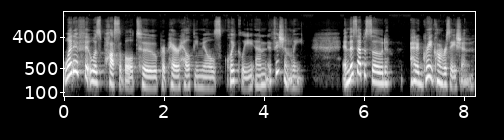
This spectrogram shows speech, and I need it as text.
what if it was possible to prepare healthy meals quickly and efficiently? In this episode, I had a great conversation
